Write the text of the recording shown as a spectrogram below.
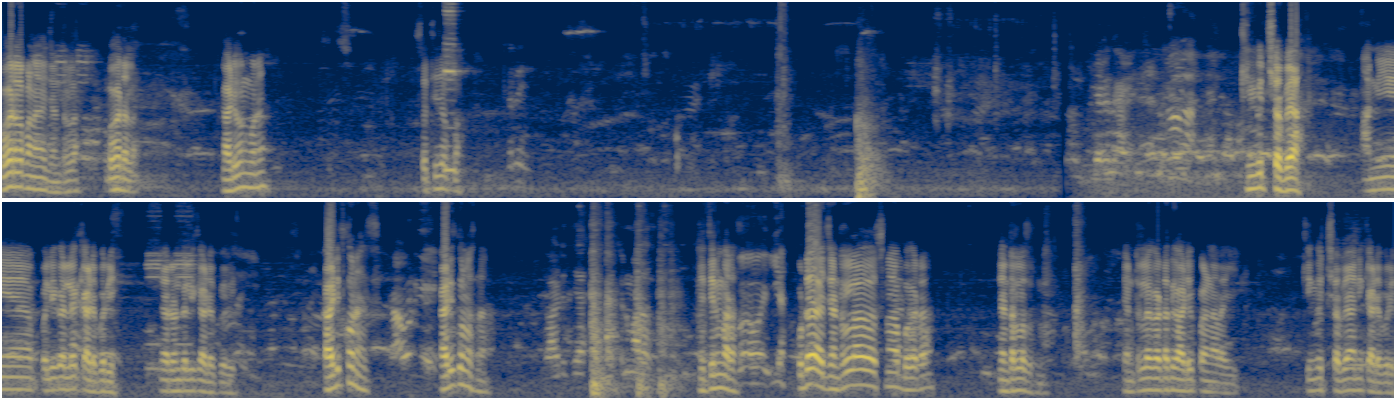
बघायला पण आहे जनरलला बघायला गाडीवान कोण आहे? सतीश अप्पा. किंग छब्या आणि पलीकडल्या कॅडबरी एरोंडली कॅडबरी गाडीत कोण आहे गाडीत कोण असणार नितीन महाराज. कुठं जनरलला असणार बघा जनरललाच असणार जनरल गटात गाडी पळणार आहे. किंग छब्या आणि कॅडबरी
